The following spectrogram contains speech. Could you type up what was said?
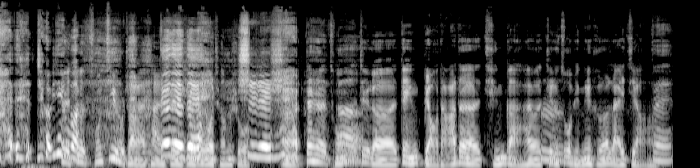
就因对，为我就从技术上来看，对对对是不够成熟，是是是，呃但是从嗯。这个电影表达的情感，还有这个嗯。作品内核来讲，对。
